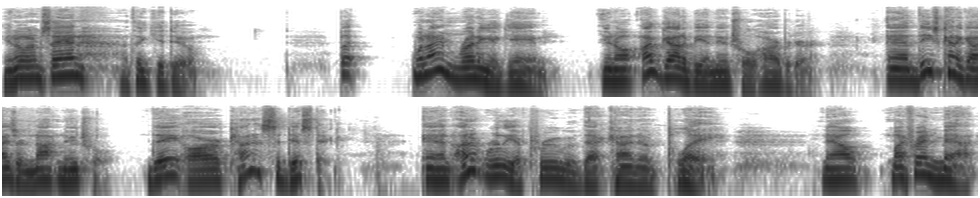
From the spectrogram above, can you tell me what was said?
You know what I'm saying? I think you do. But when I'm running a game, you know, I've got to be a neutral arbiter. And these kind of guys are not neutral. They are kind of sadistic. And I don't really approve of that kind of play. Now, my friend Matt,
